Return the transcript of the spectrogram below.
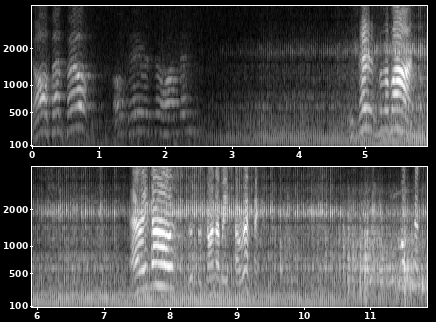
You all set, Phil? Okay, Mr. Hawkins. He's headed for the barn. There he goes. This is going to be terrific. Look at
